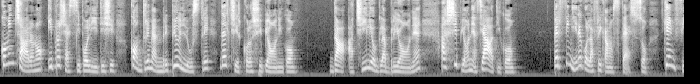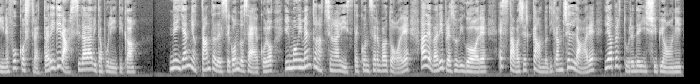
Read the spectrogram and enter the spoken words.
cominciarono i processi politici contro i membri più illustri del circolo scipionico, da Acilio Glabrione a Scipione Asiatico, per finire con l'africano stesso, che infine fu costretto a ritirarsi dalla vita politica. Negli anni Ottanta del secondo secolo il movimento nazionalista e conservatore aveva ripreso vigore e stava cercando di cancellare le aperture degli scipioni,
